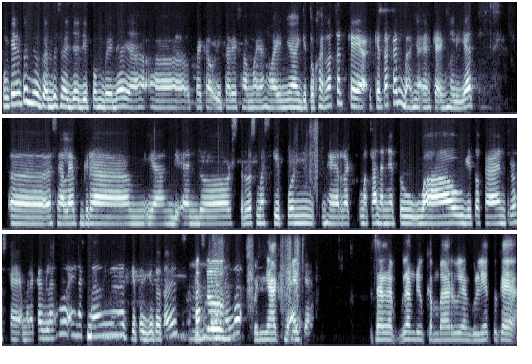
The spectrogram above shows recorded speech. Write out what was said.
Mungkin itu juga bisa jadi pembeda ya uh, eh, PKU Itari sama yang lainnya gitu. Karena kan kayak kita kan banyak ya kayak ngelihat uh, selebgram yang di endorse terus meskipun merek makanannya tuh wow gitu kan terus kayak mereka bilang oh enak banget gitu gitu tapi pas itu coba penyakit aja. selebgram di Pekanbaru yang gue lihat tuh kayak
